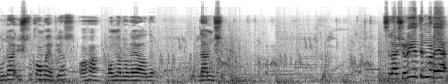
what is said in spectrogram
Burada üçlü combo yapıyoruz. Aha onlar oraya aldı. Denmişim. Silahşörü getirin oraya.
